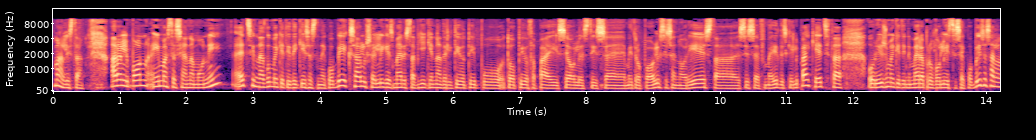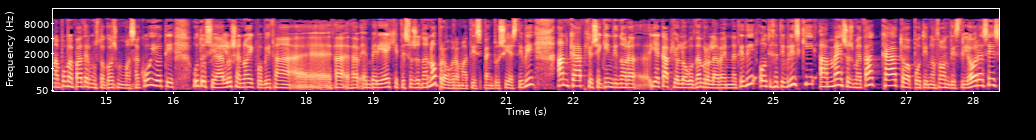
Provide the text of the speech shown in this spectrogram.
Μάλιστα. Άρα λοιπόν είμαστε σε αναμονή, έτσι να δούμε και τη δική σας την εκπομπή. Εξάλλου σε λίγες μέρες θα βγει και ένα δελτίο τύπου το οποίο θα πάει σε όλες τις ε, Μητροπόλεις, στις ενορίες, στις εφημερίδες κλπ. Και έτσι θα ορίζουμε και την ημέρα προβολής της εκπομπής σας. Αλλά να πούμε, Πάτερ μου, στον κόσμο που μας ακούει, ότι ούτως ή άλλως, ενώ η εκπομπή θα, ε, θα, θα εμπεριέχεται στο ζωντανό πρόγραμμα της Πεντουσίας TV, αν κάποιος εκείνη την ώρα για κάποιο λόγο δεν προλαβαίνει να τη δει, ότι θα τη βρίσκει αμέσως μετά κάτω από την οθόνη της τηλεόρασης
